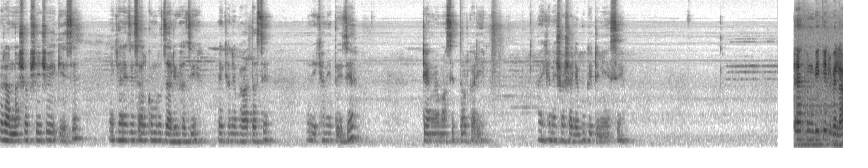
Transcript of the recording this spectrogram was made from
রান্না সব শেষ হয়ে গিয়েছে এখানে যে চাল কুমড়ো, জালি ভাজি, এখানে ভাত আছে। আর এখানে তো এই যে ট্যাংরা মাছের তরকারি। এখানে শশা লেবু কেটে নিয়েছি। এখন বিকেলবেলা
